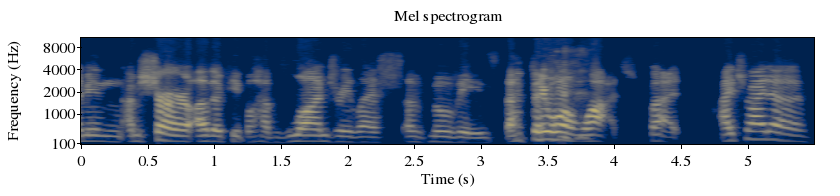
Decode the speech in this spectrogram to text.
I mean, I'm sure other people have laundry lists of movies that they won't watch, but I try to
